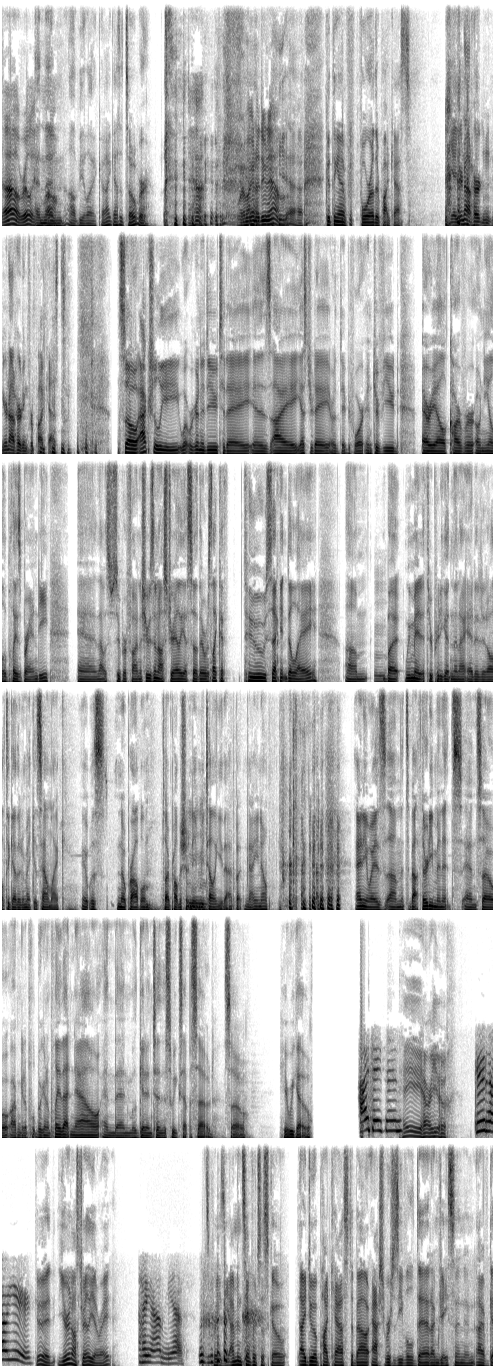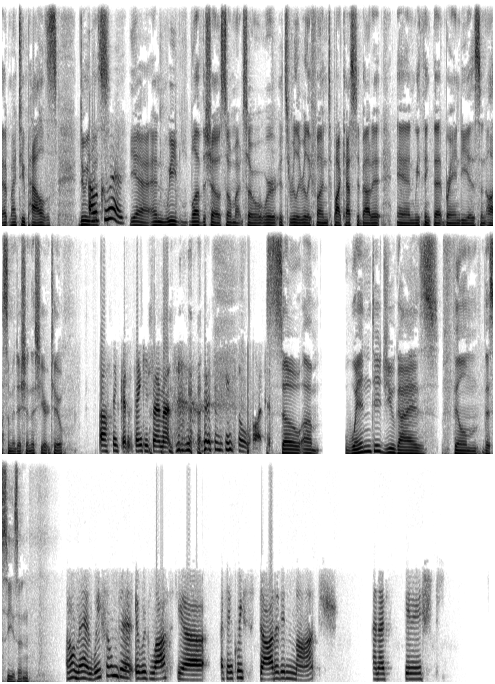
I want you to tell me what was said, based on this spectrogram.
oh, really? and Wow. then I'll be like, oh, I guess it's over. yeah. What am I going to do now? Yeah. Good thing I have four other podcasts. Yeah, you're not hurting. You're not hurting for podcasts. So actually, what we're going to do today is I yesterday or the day before interviewed Arielle Carver O'Neill, who plays Brandy, and that was super fun. She was in Australia, so there was like a two second delay, um, Mm. but we made it through pretty good. And then I edited it all together to make it sound like it was no problem. So I probably shouldn't even be Mm. telling you that, but now you know. Anyways, um, it's about thirty minutes, and so I'm gonna pl- we're gonna play that now, and then we'll get into this week's episode. So here we go. Hi, Jason. Hey, how are you? Good. How are you? Good. You're in Australia, right? I am. Yes. It's crazy. I'm in San Francisco. I do a podcast about Ash versus Evil Dead. I'm Jason, and I've got my two pals doing oh, this. cool. Yeah, and we love the show so much. So we're it's really really fun to podcast about it, and we think that Brandy is an awesome addition this year too. Oh, thank goodness. Thank you so much. it means a lot. So, um, when did you guys film this season? Oh man, we filmed it. It was last year. I think we started in March, and I finished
